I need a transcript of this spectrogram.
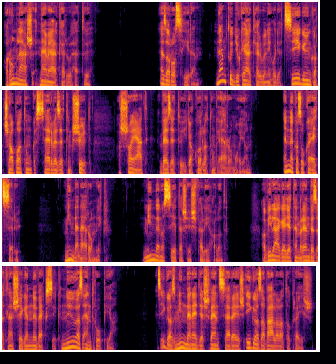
A romlás nem elkerülhető. Ez a rossz hírem. Nem tudjuk elkerülni, hogy a cégünk, a csapatunk, a szervezetünk, sőt, a saját vezetői gyakorlatunk elromoljon. Ennek az oka egyszerű. Minden elromlik. Minden a szétesés felé halad. A világegyetem rendezetlenségen növekszik, nő az entrópia. Ez igaz minden egyes rendszerre, és igaz a vállalatokra is.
